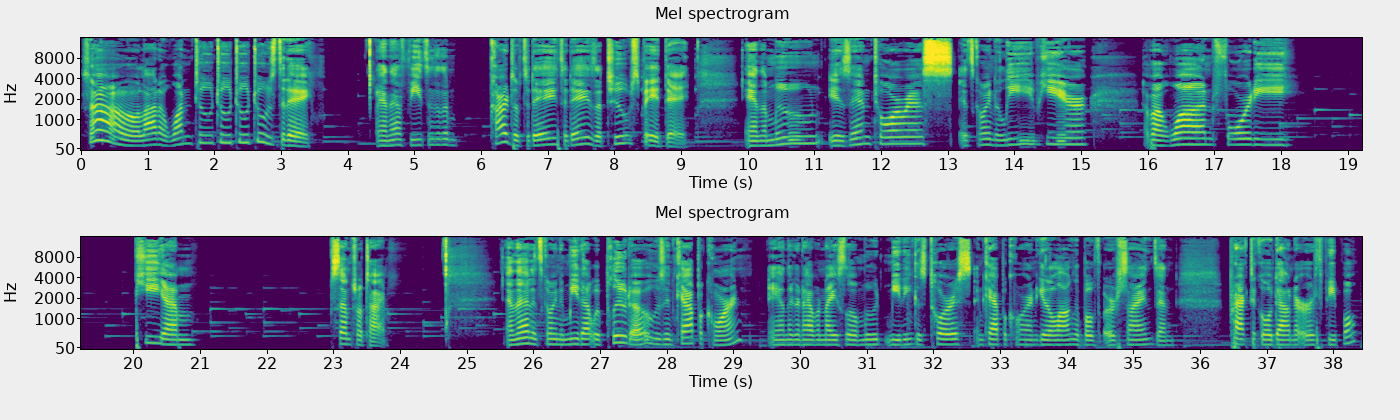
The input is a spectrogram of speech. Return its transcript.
So, a lot of one, two, two, two, twos today. And that feeds into the cards of today. Today is a two of spade day. And the moon is in Taurus. It's going to leave here about 1:40 p.m. Central Time. And then it's going to meet up with Pluto, who's in Capricorn, and they're going to have a nice little mood meeting because Taurus and Capricorn get along. They're both earth signs and practical, down to earth people.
